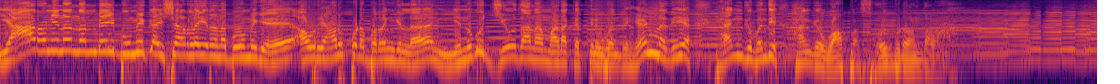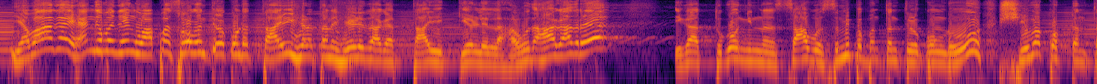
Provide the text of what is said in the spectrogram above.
ಯಾರು ನಿನ್ನ ನಂಬಿ? ಈ ಭೂಮಿ ಕೈಸಾರಲ್ಲ ಈ ರಣಭೂಮಿಗೆ? ಅವ್ರು ಯಾರು ಕೂಡ ಬರಂಗಿಲ್ಲ. ನಿನಗೂ ಜೀವದಾನ ಮಾಡಕತ್ತೀನಿ. ಒಂದು ಹೆಣ್ಣದಿ ಹೆಂಗೆ ಬಂದಿ ಹಂಗೆ ವಾಪಸ್ ಹೋಗ್ಬಿಡು ಅಂದವ. ಯಾವಾಗ ಹೆಂಗ ಬಂದು ಹೆಂಗ್ ವಾಪಸ್ ಹೋಗಂತ ತಿಳ್ಕೊಂಡು ತಾಯಿ ಹೇಳ್ತಾನೆ ಹೇಳಿದಾಗ ತಾಯಿ ಕೇಳಲಿಲ್ಲ. ಹೌದಾ? ಹಾಗಾದ್ರೆ ಈಗ ತಗೋ ನಿನ್ನ ಸಾವು ಸಮೀಪ ಬಂತಂತ ತಿಳ್ಕೊಂಡು ಶಿವ ಕೊಟ್ಟಂತ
